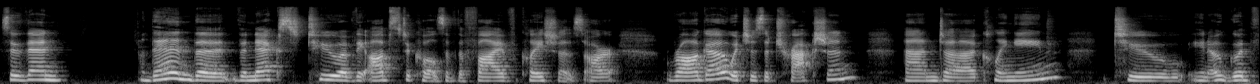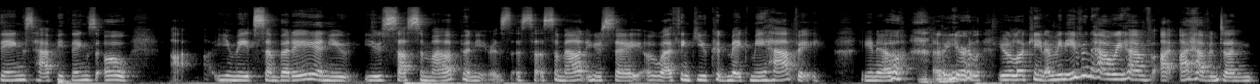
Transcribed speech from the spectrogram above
So then then the the next two of the obstacles of the five kleshas are raga which is attraction and uh, clinging to you know good things happy things. Oh uh, you meet somebody and you you suss them up and you suss them out and you say oh i think you could make me happy you know? Mm-hmm. I mean, you're you're looking i mean even how we have I, I haven't done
